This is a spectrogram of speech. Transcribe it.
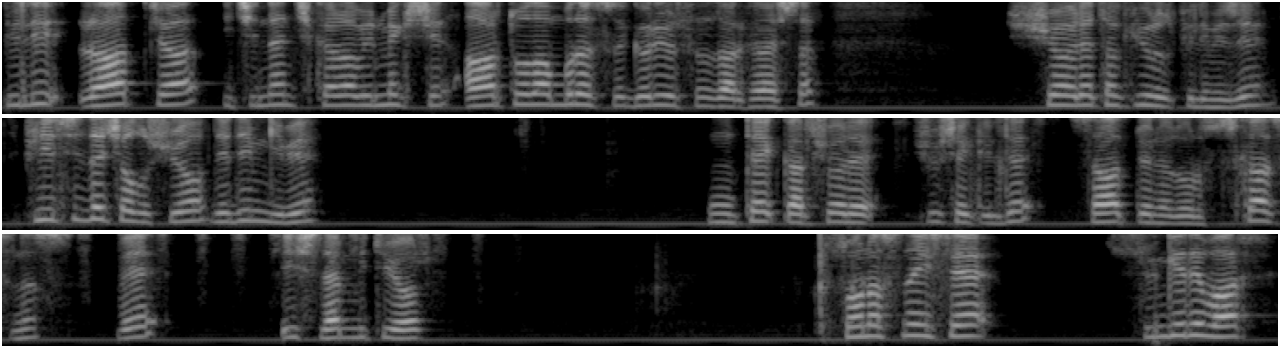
Pili rahatça içinden çıkarabilmek için. Artı olan burası görüyorsunuz arkadaşlar. Şöyle takıyoruz pilimizi. Pilsiz de çalışıyor dediğim gibi. Bunu tekrar şöyle şu şekilde saat yönüne doğru sıkarsınız ve işlem bitiyor. Sonrasında ise süngeri var.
